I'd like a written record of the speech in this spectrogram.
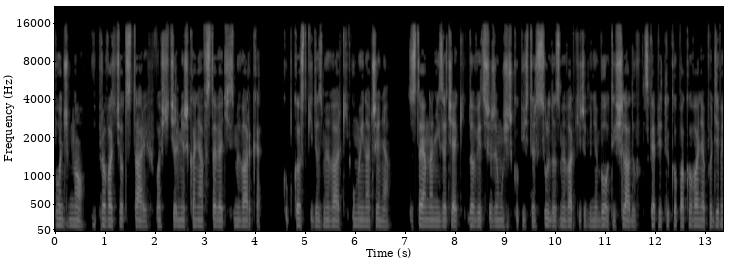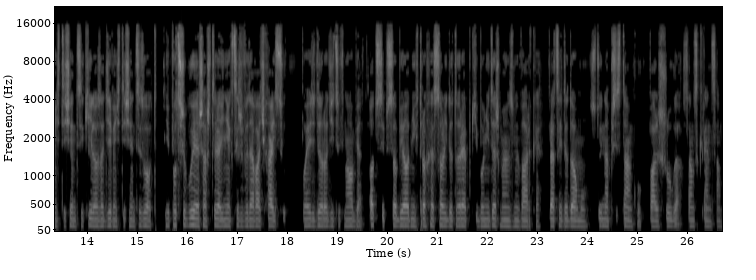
Bądź mno, wyprowadź cię od starych. Właściciel mieszkania wstawia ci zmywarkę. Kup kostki do zmywarki, umyj naczynia. Zostają na nich zacieki. Dowiedz się, że musisz kupić też sól do zmywarki, żeby nie było tych śladów. W sklepie tylko pakowania po 9000 kilo za 9000 zł. Nie potrzebujesz aż tyle i nie chcesz wydawać hajsu. Pojedź do rodziców na obiad. Odsyp sobie od nich trochę soli do torebki, bo oni też mają zmywarkę. Wracaj do domu, stój na przystanku, pal szluga, sam skręcam.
